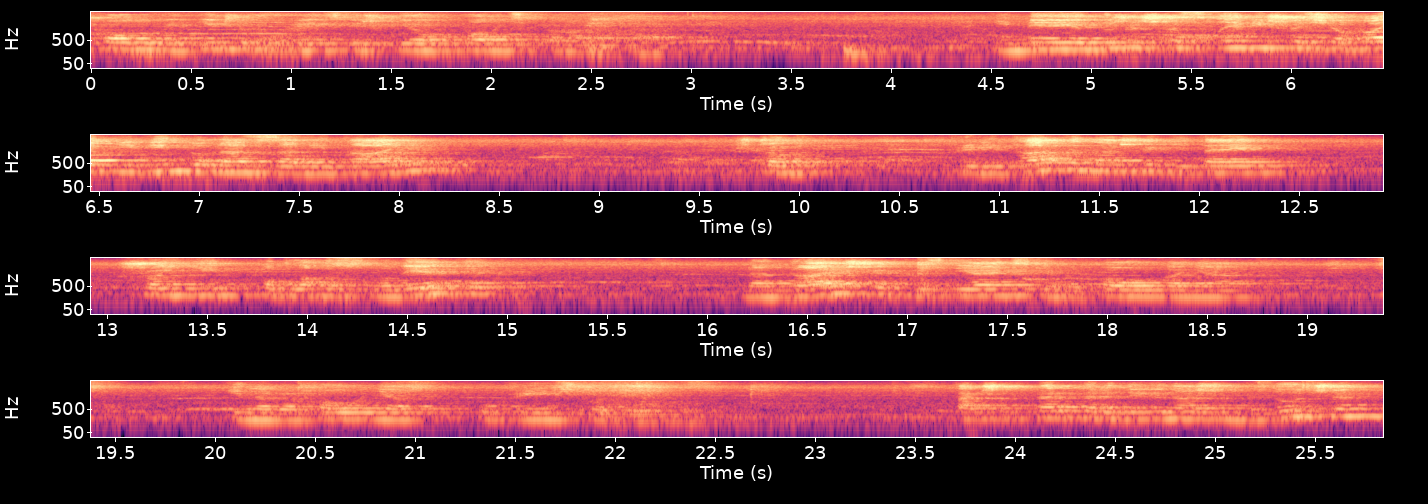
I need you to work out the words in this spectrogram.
школу від інших українських шкіл Торонто. І ми дуже щасливі, що сьогодні він до нас завітає, щоб привітати наших дітей, що їх поблагословити на дальше християнське виховування і на виховування українського духу. Так що тепер передаю нашим ведучим,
